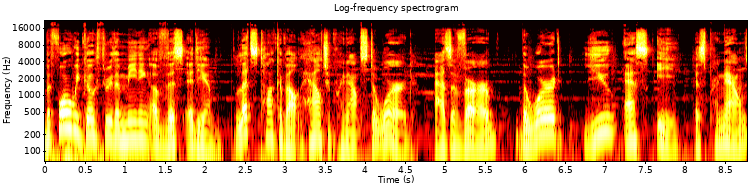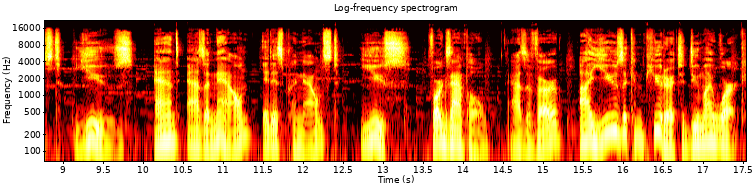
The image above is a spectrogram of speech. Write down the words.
Before we go through the meaning of this idiom, let's talk about how to pronounce the word. As a verb, the word use is pronounced use, and as a noun, it is pronounced use. For example, as a verb, I use a computer to do my work,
